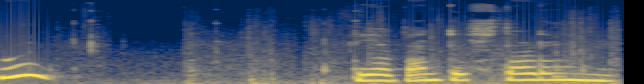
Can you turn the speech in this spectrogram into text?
Woo! The event is starting.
